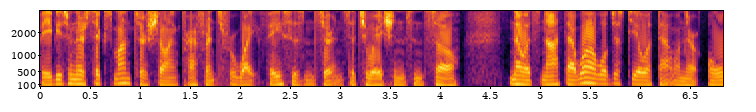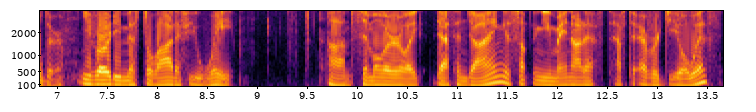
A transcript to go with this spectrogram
babies when they're six months are showing preference for white faces in certain situations. And so, no, it's not that, well, we'll just deal with that when they're older. You've already missed a lot if you wait. Um, similar, like death and dying is something you may not have to, ever deal with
